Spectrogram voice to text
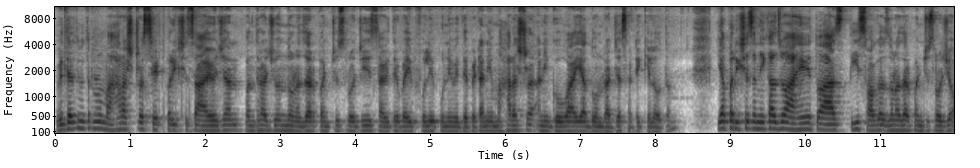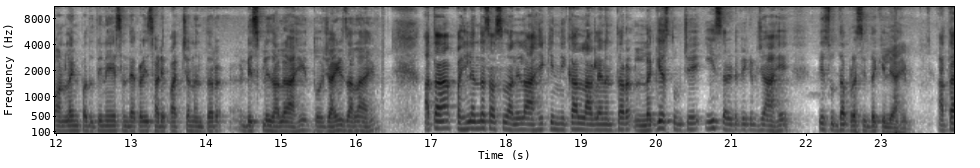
विद्यार्थी मित्रांनो महाराष्ट्र सेट परीक्षेचं आयोजन पंधरा जून दोन हजार पंचवीस रोजी सावित्रीबाई फुले पुणे विद्यापीठाने महाराष्ट्र आणि गोवा या दोन राज्यासाठी केलं होतं. या परीक्षेचा निकाल जो आहे तो आज तीस ऑगस्ट दोन हजार पंचवीस रोजी ऑनलाईन पद्धतीने संध्याकाळी साडेपाचच्या नंतर डिस्प्ले झाला आहे तो जाहीर झाला आहे. आता पहिल्यांदाच असं झालेलं आहे की निकाल लागल्यानंतर लगेच तुमचे ई सर्टिफिकेट जे आहे ते सुद्धा प्रसिद्ध केले आहे. आता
